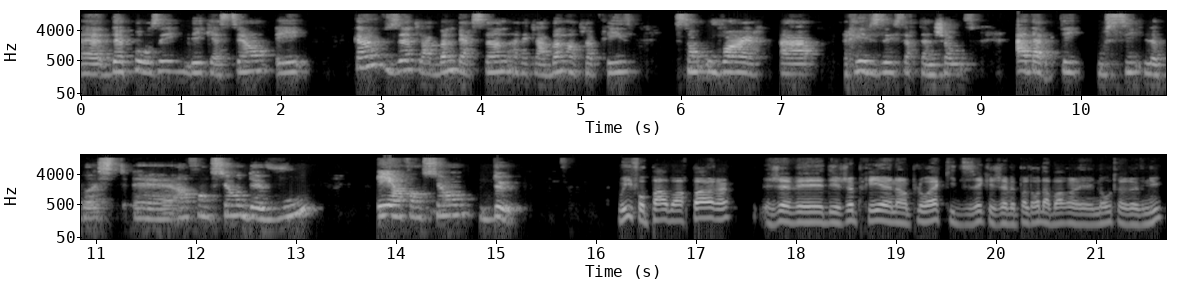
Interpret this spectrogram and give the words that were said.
de poser des questions. Et quand vous êtes la bonne personne avec la bonne entreprise, sont ouverts à réviser certaines choses, adapter aussi le poste euh, en fonction de vous et en fonction d'eux. Oui, il faut pas avoir peur. Hein? J'avais déjà pris un emploi qui disait que j'avais pas le droit d'avoir un autre revenu,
